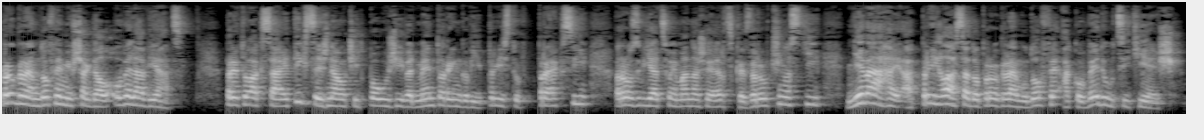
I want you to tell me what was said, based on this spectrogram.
Program Dofe mi však dal oveľa viac. Preto ak sa aj ty chceš naučiť používať mentoringový prístup v praxi, rozvíjať svoje manažérske zručnosti, neváhaj a prihlás sa do programu DOFE ako vedúci tiež.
